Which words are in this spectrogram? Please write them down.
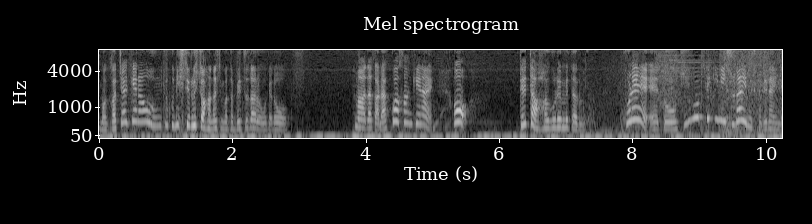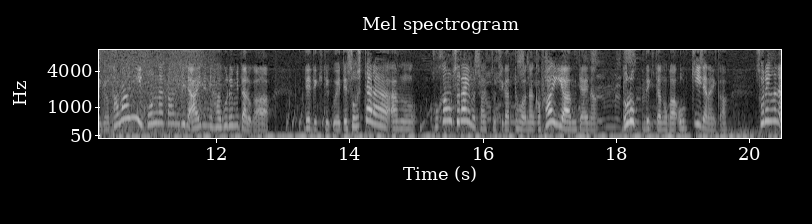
まあガチャキャラを運曲にしてる人は話また別だろうけど、まあだから楽は関係ない。お出た、はぐれメタル。これ、えっ、ー、と、基本的にスライムしか出ないんだけど、たまにこんな感じで間にはぐれメタルが出てきてくれて、そしたら、あの、他のスライムたちと違ってほら、なんかファイヤーみたいな、ドロップできたのが大きいじゃないか。それがね、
